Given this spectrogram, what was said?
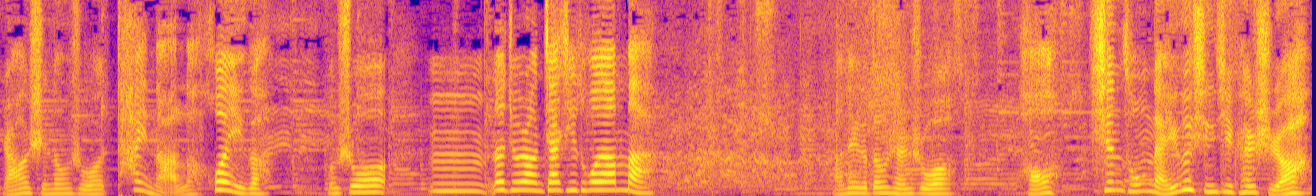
然后神灯说太难了，换一个。我说嗯，那就让佳期脱单吧。啊，那个灯神说好，先从哪一个星期开始啊？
